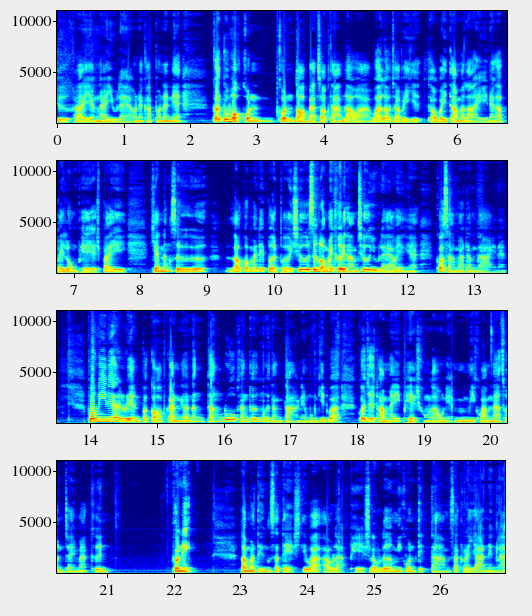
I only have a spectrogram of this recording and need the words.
ชื่อใครยังไงอยู่แล้วนะครับ เพราะนั้นเนี่ย ก็ต้องบอกคนคนตอบแบบสอบถามเราอะว่าเราจะไปเอาไปทำอะไรนะครับ ไปลงเพจไปเขียนหนังสือเราก็ไม่ได้เปิดเผยชื่อ ซึ่งเราไม่เคยถามชื่ออยู่แล้วอย่างเงี้ยก็สามารถทำได้นะพวกนี้เนี่ยเรียนประกอบกันทั้งทั้งรูปทั้งเครื่องมือต่างๆเนี่ยผมคิดว่าก็จะทำให้เพจของเราเนี่ยมันมีความน่าสนใจมากขึ้นตอนนี้เรามาถึงสเตจที่ว่าเอาละเพจเราเริ่มมีคนติดตามสักระยะหนึ่งละ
